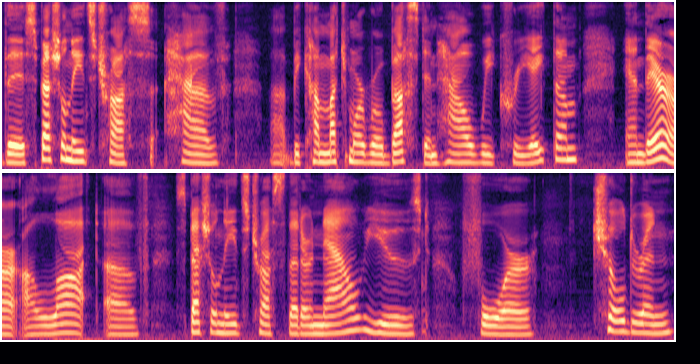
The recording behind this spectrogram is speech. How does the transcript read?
the special needs trusts have uh, become much more robust in how we create them, and there are a lot of special needs trusts that are now used for children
